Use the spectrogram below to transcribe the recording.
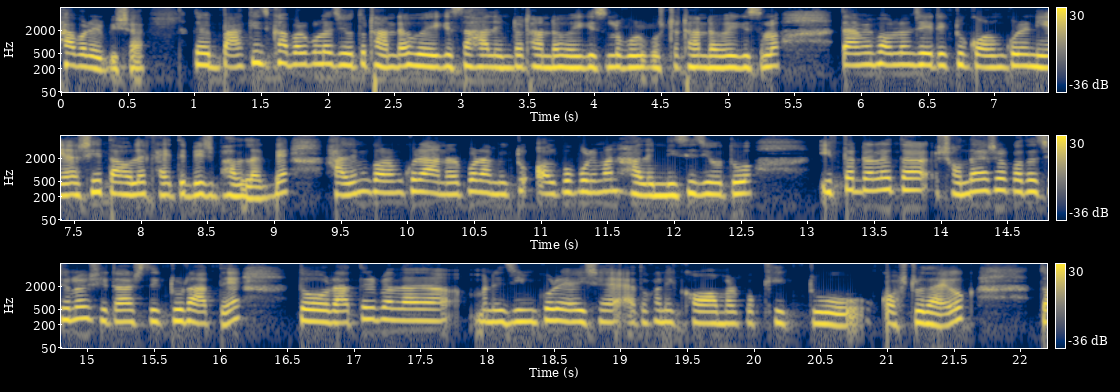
খাবারের বিষয়। তো বাকি খাবারগুলো যেহেতু ঠান্ডা হয়ে গেছে, হালিমটা ঠান্ডা হয়ে গেছিল গরুগোশটা ঠান্ডা হয়ে গেছিল, তাই আমি ভাবলাম যে এটা একটু গরম করে নিয়ে আসি, তাহলে খাইতে বেশ ভালো লাগবে। হালিম গরম করে আনার পর আমি একটু অল্প পরিমাণ হালিম নিছি। যেহেতু ইফতার ডালে তা সন্ধ্যায় আসার কথা ছিল, সেটা আসছে একটু রাতে। তো রাতের বেলা মানে জিম করে এসে এতখানি খাওয়া আমার পক্ষে একটু কষ্টদায়ক। তো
